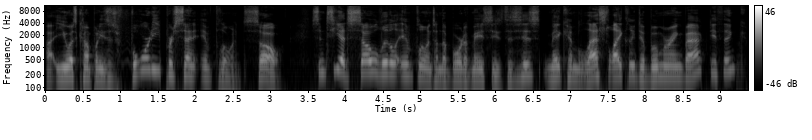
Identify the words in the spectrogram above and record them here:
uh, U.S. companies is 40% influence. So, since he had so little influence on the board of Macy's, does this make him less likely to boomerang back, do you think?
